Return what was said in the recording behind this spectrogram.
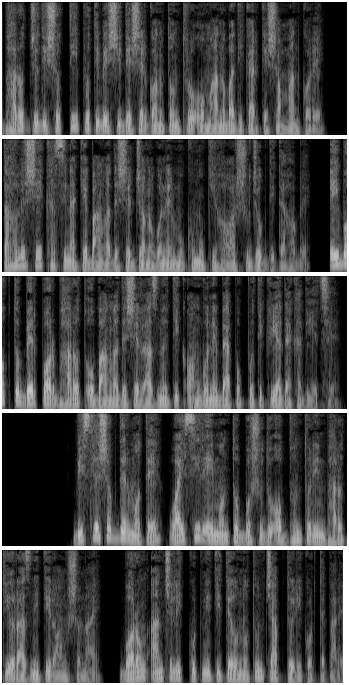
ভারত যদি সত্যিই প্রতিবেশী দেশের গণতন্ত্র ও মানবাধিকারকে সম্মান করে, তাহলে শেখ হাসিনাকে বাংলাদেশের জনগণের মুখোমুখি হওয়ার সুযোগ দিতে হবে। এই বক্তব্যের পর ভারত ও বাংলাদেশের রাজনৈতিক অঙ্গনে ব্যাপক প্রতিক্রিয়া দেখা দিয়েছে। বিশ্লেষকদের মতে, ওয়াইসির এই মন্তব্য শুধু অভ্যন্তরীণ ভারতীয় রাজনীতির অংশ নয়, বরং আঞ্চলিক কূটনীতিতেও নতুন চাপ তৈরি করতে পারে।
